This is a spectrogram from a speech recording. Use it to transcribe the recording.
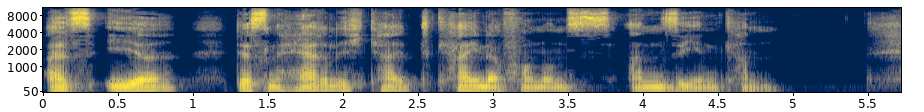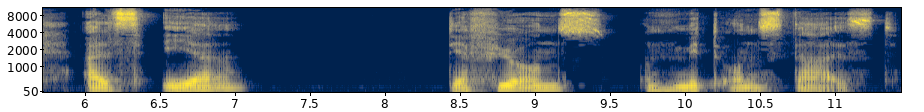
als er, dessen Herrlichkeit keiner von uns ansehen kann, als er, der für uns und mit uns da ist.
